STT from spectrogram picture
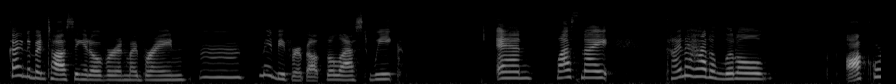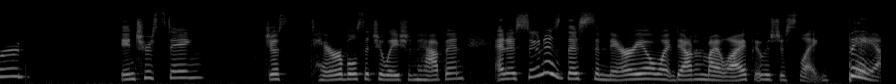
I've kind of been tossing it over in my brain, mm, maybe for about the last week. And last night, kind of had a little awkward, interesting, just terrible situation happen. And as soon as this scenario went down in my life, it was just like, bam,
